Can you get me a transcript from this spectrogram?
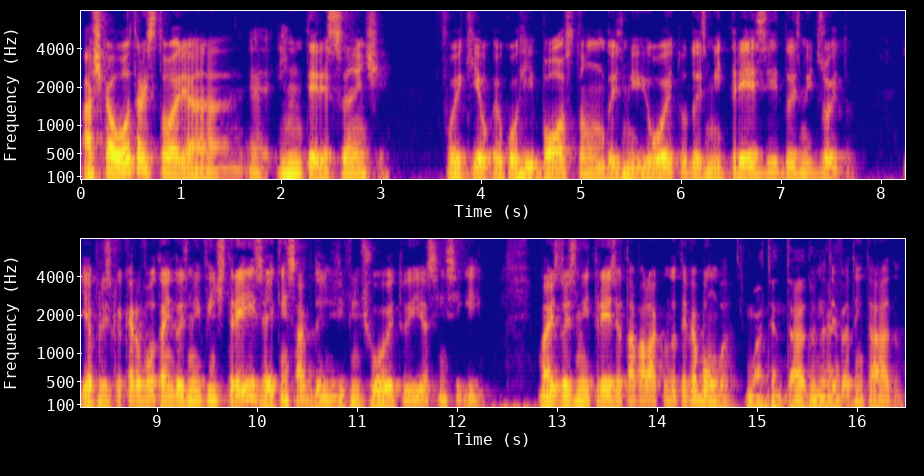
Acho que a outra história é, interessante foi que eu, eu corri Boston 2008, 2013 e 2018. E é por isso que eu quero voltar em 2023, aí quem sabe 2028 e assim seguir. Mas 2013 eu tava lá quando teve a bomba, O atentado, quando né? teve o atentado.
